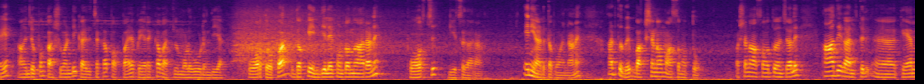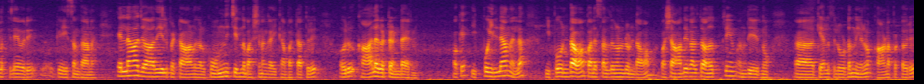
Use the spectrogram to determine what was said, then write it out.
ഓക്കെ അതിന്റെ ഒപ്പം കശുവണ്ടി കരിച്ചക്ക പപ്പായ പേരക്ക വറ്റൽമുളക് കൂടെ എന്ത് ചെയ്യുക ഓർത്ത് വെക്കുക ഇതൊക്കെ ഇന്ത്യയിലേക്ക് കൊണ്ടുവന്ന ആരാണ്? പോർച്ചുഗീസുകാരാണ് ഇനി അടുത്ത പോയിന്റാണ് അടുത്തത് ഭക്ഷണവും അസമത്വവും. ഭക്ഷണ അസമത്വം എന്ന് വെച്ചാൽ ആദ്യകാലത്തിൽ കേരളത്തിലെ ഒരു കേസ് എന്താണ്? എല്ലാ ജാതിയിൽപ്പെട്ട ആളുകൾക്കും ഒന്നിച്ചിരുന്ന് ഭക്ഷണം കഴിക്കാൻ പറ്റാത്തൊരു ഒരു കാലഘട്ടം ഉണ്ടായിരുന്നു. ഓക്കെ? ഇപ്പോൾ ഇല്ല എന്നല്ല ഇപ്പോൾ ഉണ്ടാവാം പല സ്ഥലങ്ങളിലും ഉണ്ടാവാം. പക്ഷേ ആദ്യകാലത്ത് അതത്രയും എന്ത് ചെയ്യുന്നു കേരളത്തിലുടനീളം കാണപ്പെട്ട ഒരു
